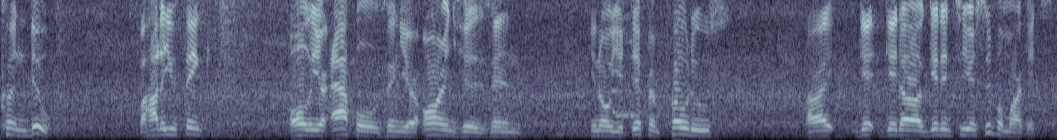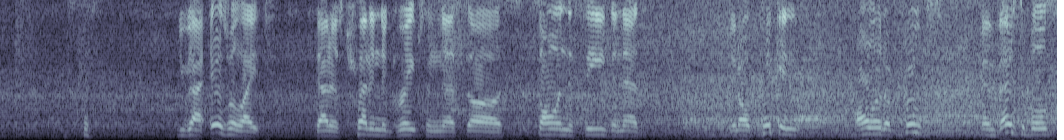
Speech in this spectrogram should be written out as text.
couldn't do. But how do you think all your apples and your oranges and you know your different produce, all right, get get uh get into your supermarkets? you got Israelites that is treading the grapes and that's uh, sowing the seeds and that's you know picking all of the fruits and vegetables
